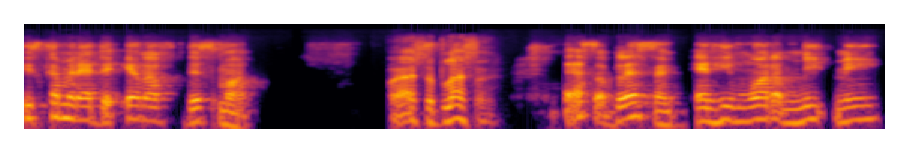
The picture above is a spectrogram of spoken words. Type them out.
He's coming at the end of this month. Well, that's a blessing. That's a blessing. And he want to meet me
